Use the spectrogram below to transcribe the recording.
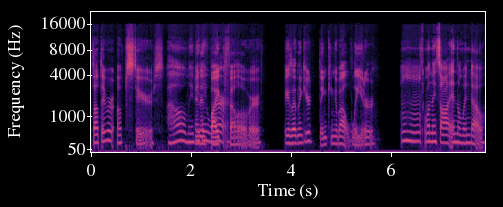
thought they were upstairs. oh, maybe and they were bike fell over. Because I think you're thinking about later. hmm when they saw it in the window.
